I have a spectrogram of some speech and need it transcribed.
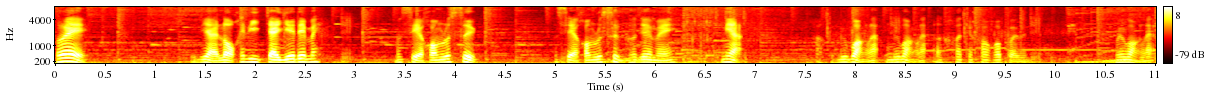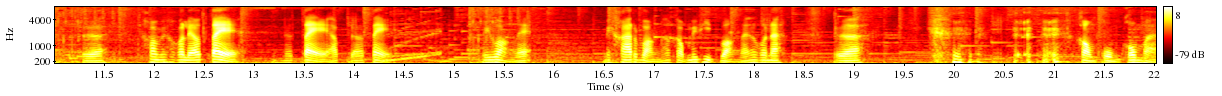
เฮ้ย อย่าหลอกให้ดีใจเยอะได้ไหม มันเสียความรู้สึก มันเสียความรู้สึกเข้าใจไหม เนี่ยไม่หวังละไม่หวังละเขาจะเข้าก็ปล่อยมันไม่หวังละเออเข้าไม่เข้าก็แล้วแต่แล้วแต่ครับแล้วแต่ไม่หวังแล้วไม่คาดหวังเท่ากับไม่ผิดหวังนะทุกคนนะเออของผมก็มา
